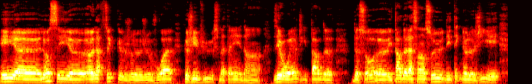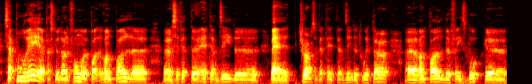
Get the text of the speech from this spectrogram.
Et là, c'est un article que je, je vois, que j'ai vu ce matin dans Zero Edge, qui parle de de ça. Euh, il parle de la censure des technologies et ça pourrait, euh, parce que dans le fond, euh, Ron Paul s'est fait interdire de... Ben, Trump s'est fait interdire de Twitter, Ron Paul de Facebook. là,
